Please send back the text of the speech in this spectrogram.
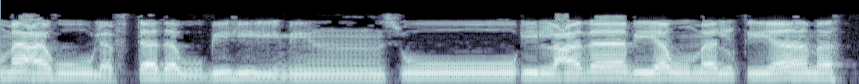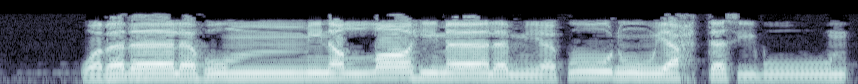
مَعَهُ لَافْتَدَوْا بِهِ مِن سُوءِ الْعَذَابِ يَوْمَ الْقِيَامَةِ وَبَدَا لَهُم مِّنَ اللَّهِ مَا لَمْ يَكُونُوا يَحْتَسِبُونَ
